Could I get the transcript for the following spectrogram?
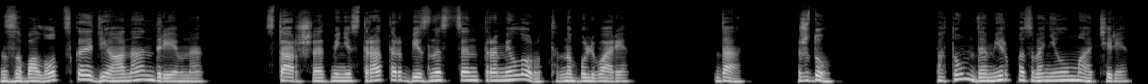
Заболоцкая Диана Андреевна. Старший администратор бизнес-центра «Милорд» на бульваре. Да, жду. Потом Дамир позвонил матери.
